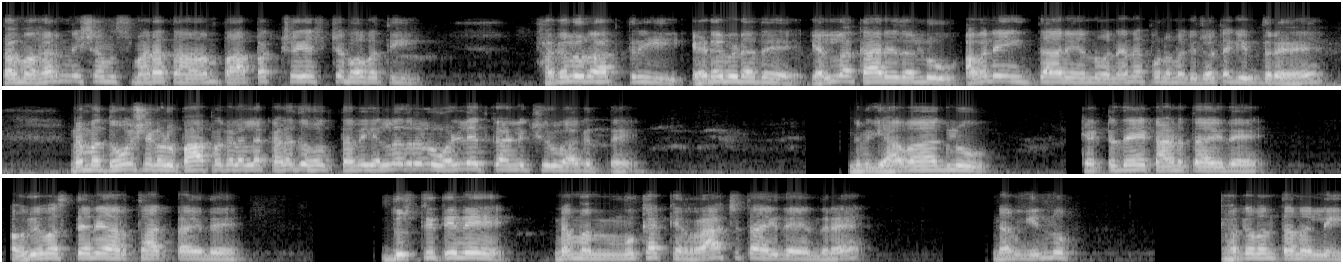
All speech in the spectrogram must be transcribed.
ತಮಹರ್ನಿಶಂ ಸ್ಮರತಾಂ ಪಾಪಕ್ಷಯಶ್ಚ ಭವತಿ. ಹಗಲು ರಾತ್ರಿ ಎಡೆಬಿಡದೆ ಎಲ್ಲ ಕಾರ್ಯದಲ್ಲೂ ಅವನೇ ಇದ್ದಾನೆ ಅನ್ನುವ ನೆನಪು ನಮಗೆ ಜೊತೆಗಿದ್ರೆ ನಮ್ಮ ದೋಷಗಳು, ಪಾಪಗಳೆಲ್ಲ ಕಳೆದು ಹೋಗ್ತವೆ, ಎಲ್ಲದರಲ್ಲೂ ಒಳ್ಳೇದ್ ಕಾಣ್ಲಿಕ್ಕೆ ಶುರುವಾಗುತ್ತೆ. ನಿಮಗೆ ಯಾವಾಗ್ಲೂ ಕೆಟ್ಟದೇ ಕಾಣ್ತಾ ಇದೆ, ಅವ್ಯವಸ್ಥೆನೇ ಅರ್ಥ ಆಗ್ತಾ ಇದೆ, ದುಸ್ಥಿತಿನೇ ನಮ್ಮ ಮುಖಕ್ಕೆ ರಾಚುತ್ತಾ ಇದೆ ಅಂದ್ರೆ ನಮ್ಗೆ ಇನ್ನು ಭಗವಂತನಲ್ಲಿ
